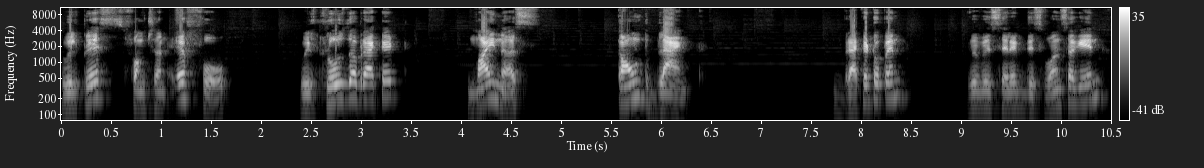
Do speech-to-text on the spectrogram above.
We will press function F4. We will close the bracket minus count blank bracket open. We will select this once again.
